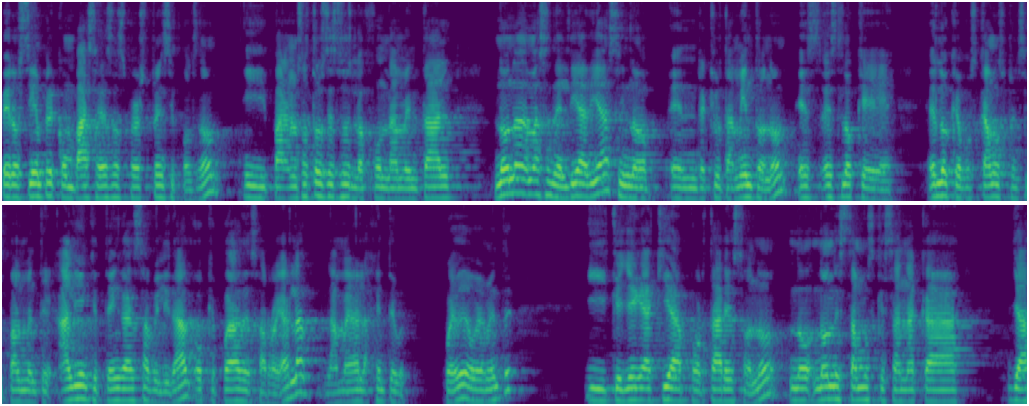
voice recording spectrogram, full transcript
pero siempre con base a esos first principles, ¿no? Y para nosotros eso es lo fundamental, no nada más en el día a día, sino en reclutamiento, ¿no? Es, es lo que es lo que buscamos principalmente. Alguien que tenga esa habilidad o que pueda desarrollarla, la mayoría de la gente puede, obviamente, y que llegue aquí a aportar eso, ¿no? No, no necesitamos que sean acá ya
